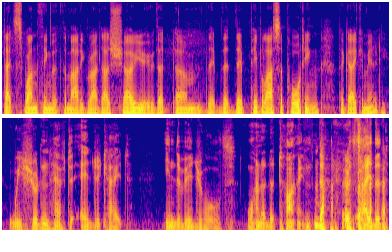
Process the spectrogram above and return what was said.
that's one thing that the Mardi Gras does show you that um, that, that, that people are supporting the gay community. We shouldn't have to educate individuals one at a time No. to say that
